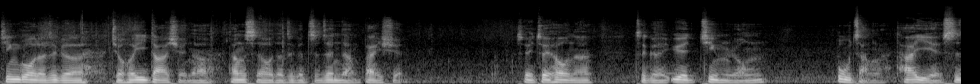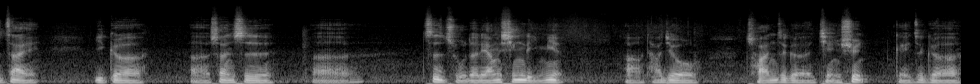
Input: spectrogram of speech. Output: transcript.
经过了这个九合一大选啊，当时候的这个执政党败选，所以最后呢，这个岳俊荣。部长啊，他也是在一个呃，算是呃自主的良心里面啊，他就传这个简讯给这个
